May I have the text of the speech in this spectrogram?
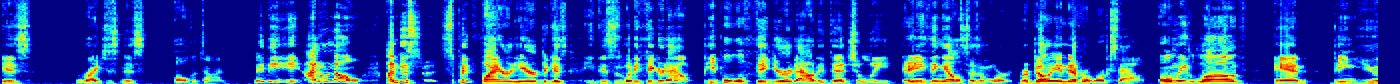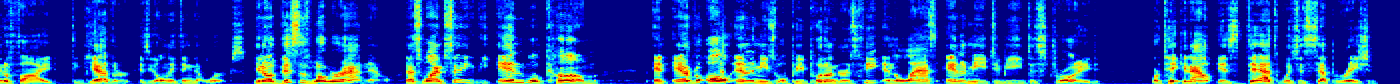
is righteousness all the time. Maybe I don't know. I'm just spitfiring here because this is what he figured out. People will figure it out eventually. Anything else doesn't work. Rebellion never works out. Only love and being unified together is the only thing that works. You know, this is what we're at now. That's why I'm saying the end will come and ever, all enemies will be put under his feet and the last enemy to be destroyed or taken out is death, which is separation.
